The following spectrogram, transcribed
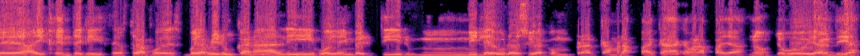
eh, hay gente que dice, ostras, pues voy a abrir un canal y voy a invertir mm, mil euros y voy a comprar cámaras para acá, cámaras para allá. No, yo voy al día.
